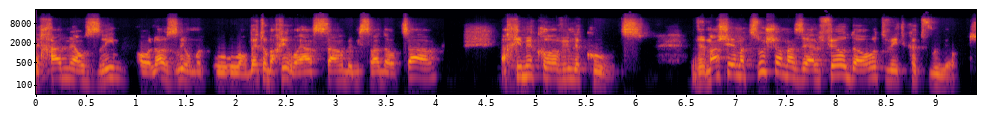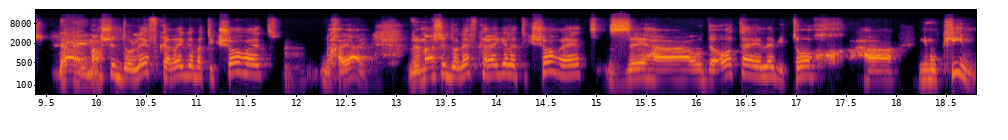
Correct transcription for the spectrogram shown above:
אחד מהעוזרים, או לא עוזרים, הוא, הוא הרבה יותר בכיר, הוא היה שר במשרד האוצר, הכי מקורבים לקורץ. ומה שהם מצאו שם זה אלפי הודעות והתכתבויות. די. מה שדולף כרגע בתקשורת, בחיי, ומה שדולף כרגע לתקשורת זה ההודעות האלה מתוך הנימוקים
